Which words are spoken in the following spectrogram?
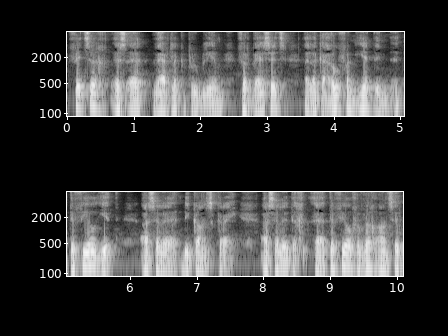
Vetsig is een werkelike probleem vir Bassets, hulle hou van eet en te veel eet as hulle die kans kry. As hulle de, uh, te veel gewig aansit,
